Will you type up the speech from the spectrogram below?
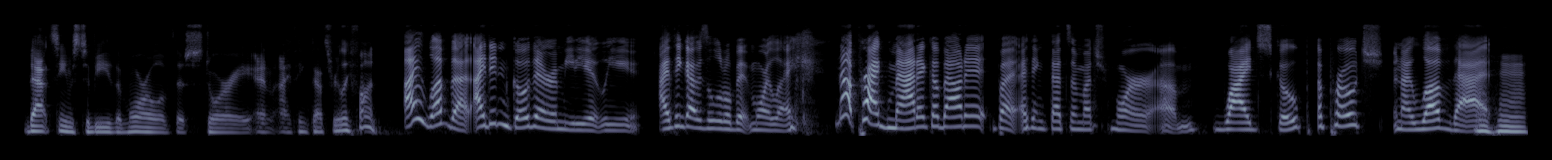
that seems to be the moral of this story and I think that's really fun. I love that. I didn't go there immediately. I think I was a little bit more like not pragmatic about it, but I think that's a much more um, wide scope approach, and I love that. Mhm.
